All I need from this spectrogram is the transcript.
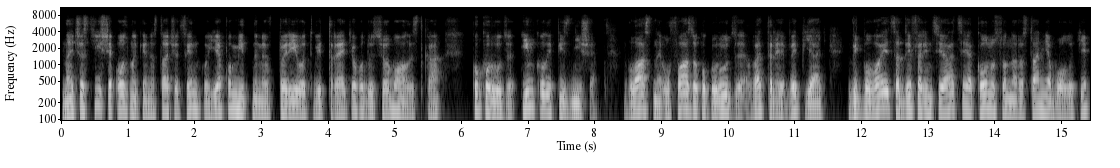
Найчастіше ознаки нестачі цинку є помітними в період від 3 до 7 листка кукурудзи, інколи пізніше. Власне, у фазу кукурудзи В3, В5 відбувається диференціація конусу наростання волоті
